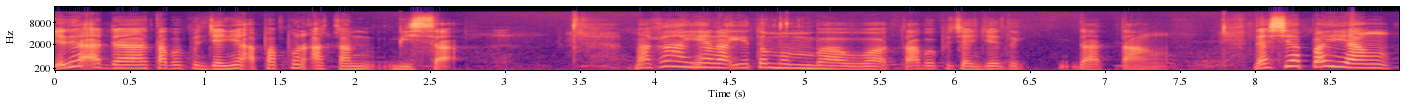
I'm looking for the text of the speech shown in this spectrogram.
Jadi ada tabel perjanjian apa pun akan bisa. Maka yang itu membawa tabel perjanjian datang. Dan siapa yang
